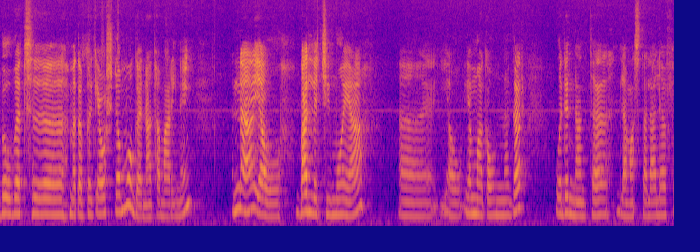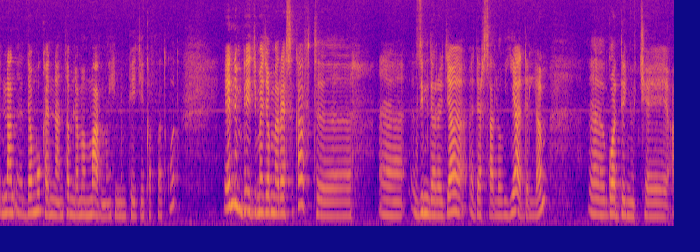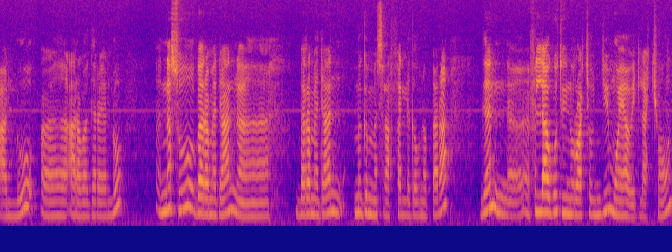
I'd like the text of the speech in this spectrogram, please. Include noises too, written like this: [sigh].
በውበት መጠበቂያዎች ደግሞ ገና ተማሪ ነኝ። እና ያው ባለችኝ ሙያ ያው የማውቀውን ነገር ወደ እናንተ ለማስተላለፍ እና ደግሞ ከእናንተም ለመማር ነው ይህንን page የከፈትኩት። ይህንን page መጀመሪያ ስከፍት እዚህም ደረጃ እደርሳለሁ ብዬ አይደለም። ጓደኞቼ አሉ አረብ ሀገር ያሉ እነሱ በረመዳን በረመዳን ምግብ መስራት ፈልገው ነበረ። ግን ፍላጎቱ ይኑሯቸው እንጂ ሙያው የላቸውም።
